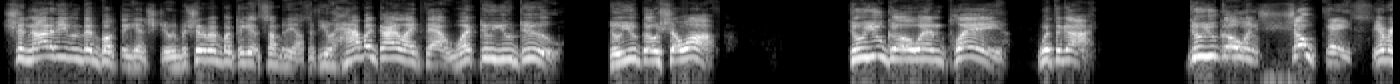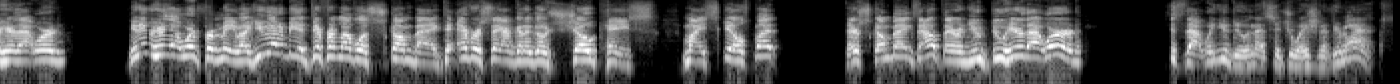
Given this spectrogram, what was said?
should not have even been booked against you, but should have been booked against somebody else. If you have a guy like that, what do you do? Do you go show off? Do you go and play with the guy? Do you go and showcase? You ever hear that word? You never hear that word from me. Like, you got to be a different level of scumbag to ever say, I'm going to go showcase my skills. But there's scumbags out there, and you do hear that word. Is that what you do in that situation if you're Max?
